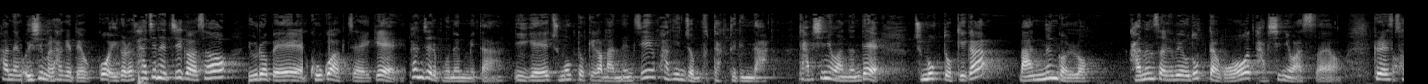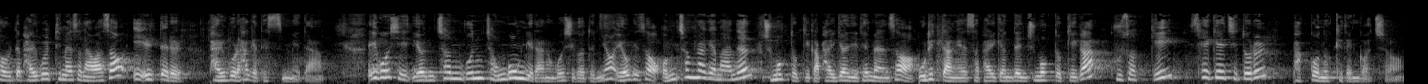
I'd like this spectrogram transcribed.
하는 의심을 하게 되었고 이거를 사진을 찍어서 유럽의 고고학자에게 편지를 보냅니다. 이게 주먹도끼가 맞는지 확인 좀 부탁드린다. 답신이 왔는데 주먹도끼가 맞는 걸로 가능성이 매우 높다고 답신이 왔어요. 그래서 서울대 발굴팀에서 나와서 이 일대를 발굴을 하게 됐습니다. 이곳이 연천군 정곡리라는 곳이거든요. 여기서 엄청나게 많은 주먹도끼가 발견이 되면서 우리 땅에서 발견된 주먹도끼가 구석기 세계 지도를 바꿔놓게 된 거죠.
